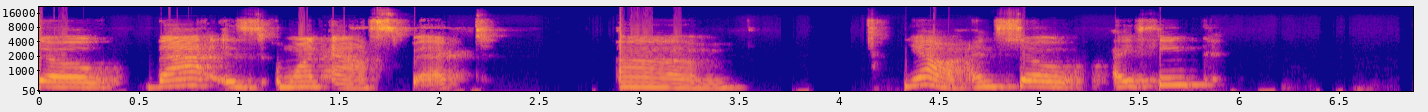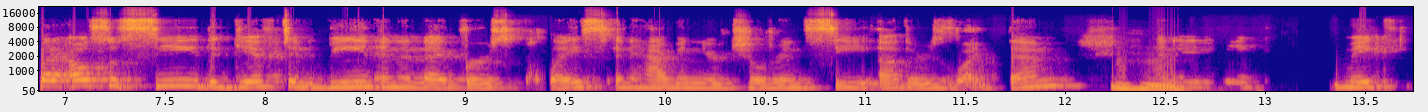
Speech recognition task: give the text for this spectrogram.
So that is one aspect. Um, yeah, and so I think but I also see the gift in being in a diverse place and having your children see others like them. Mm-hmm. And I think make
